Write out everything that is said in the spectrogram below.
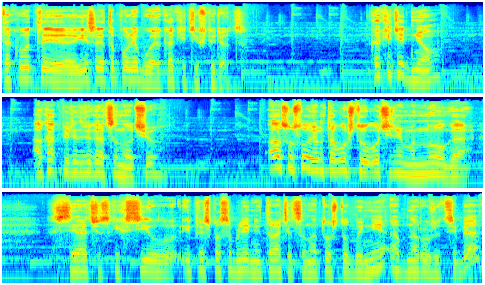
Так вот, э, если это поле боя, как идти вперед? Как идти днем? А как передвигаться ночью? А с условием того, что очень много всяческих сил и приспособлений тратится на то, чтобы не обнаружить себя,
